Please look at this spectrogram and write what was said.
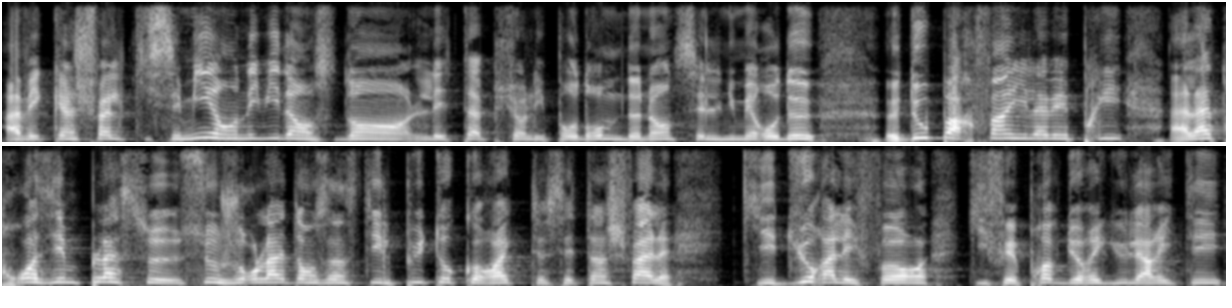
avec un cheval qui s'est mis en évidence dans l'étape sur l'hippodrome de Nantes, c'est le numéro 2, Doux Parfum. Il avait pris à la troisième place ce jour-là dans un style plutôt correct. C'est un cheval qui est dur à l'effort, qui fait preuve de régularité,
